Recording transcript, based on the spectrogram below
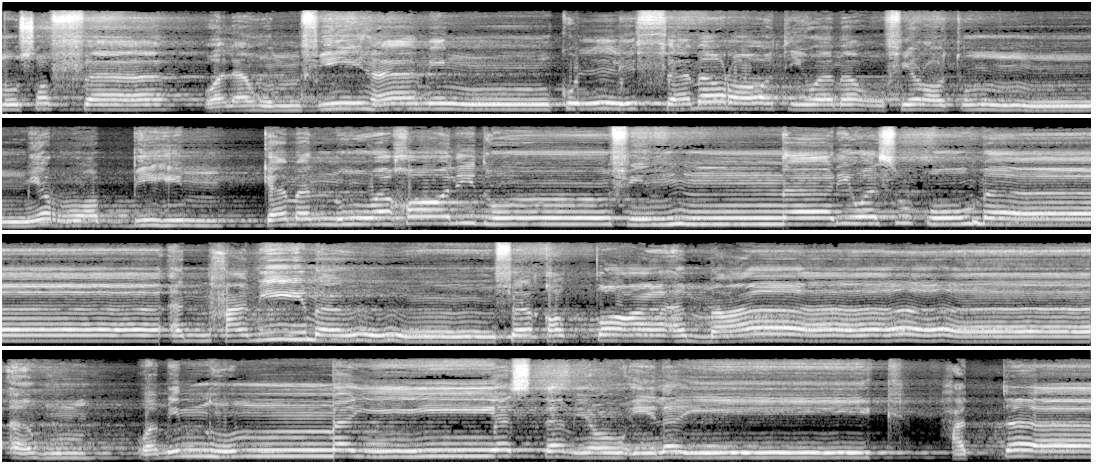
مصفى ولهم فيها من كل الثمرات ومغفرة من ربهم. كمن هو خالد في النار وسقوا ماء حميما فقطع امعاءهم ومنهم من يستمع اليك حتى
